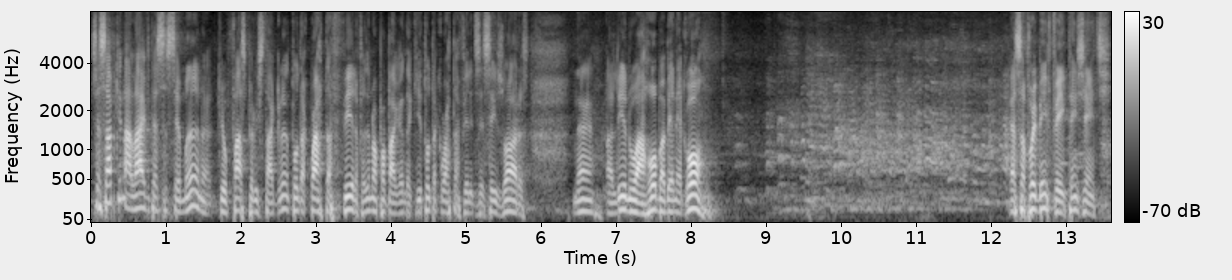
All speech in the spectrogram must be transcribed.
Você sabe que na live dessa semana, que eu faço pelo Instagram, toda quarta-feira, fazendo uma propaganda aqui, toda quarta-feira, 16 horas, né, ali no arroba Benegon. Essa foi bem feita, hein, gente?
